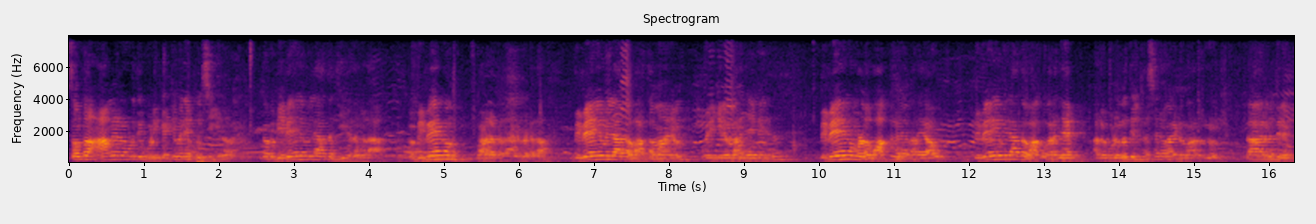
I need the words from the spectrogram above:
സ്വന്തം ആളുകളോട് കൂടി കൂടി കെട്ടിവനെ പുച്ഛിക്കുന്നവൻ. ഇതൊക്കെ വിവേകമില്ലാത്ത ജീവിതങ്ങളാ. അപ്പൊ വിവേകം വളരെ പ്രധാനപ്പെട്ടതാണ് വിവേകമില്ലാത്ത വർത്തമാനം ഒരിക്കലും പറഞ്ഞേക്കരുത്. വിവേകമുള്ള വാക്കുകളെ പറയാവൂ. വിവേകമില്ലാത്ത വാക്ക് പറഞ്ഞാൽ അത് കുടുംബത്തിൽ പ്രശ്നമായിട്ട് മാറുന്നു. ഉദാഹരണത്തിന്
